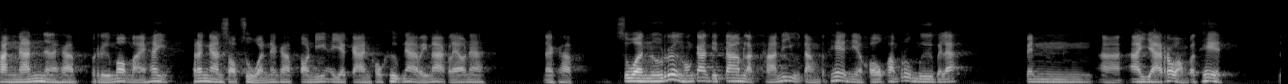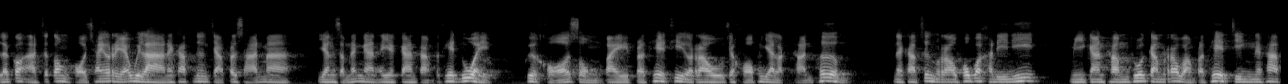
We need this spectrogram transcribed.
ทางนั้นนะครับ หรือมอบหมายให้พนักงานสอบสวนนะครับ ตอนนี้อายการเขาคืบหน้าไปมากแล้วนะนะครับ ส่วนเรื่องของการติดตามหลักฐานที่อยู่ต่างประเทศเนี่ยขอความร่วมมือไปแล้ว เป็นอาญาระหว่างประเทศ แล้วก็อาจจะต้องขอใช้ระยะเวลานะครับ เนื่องจากประสานมายังสำนักงานอายการต่างประเทศด้วย เพื่อขอส่งไปประเทศที่เราจะขอพยานหลักฐานเพิ่มนะครับ ซึ่งเราพบว่าคดีนี้มีการทำธุรกรรมระหว่างประเทศจริงนะครับ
